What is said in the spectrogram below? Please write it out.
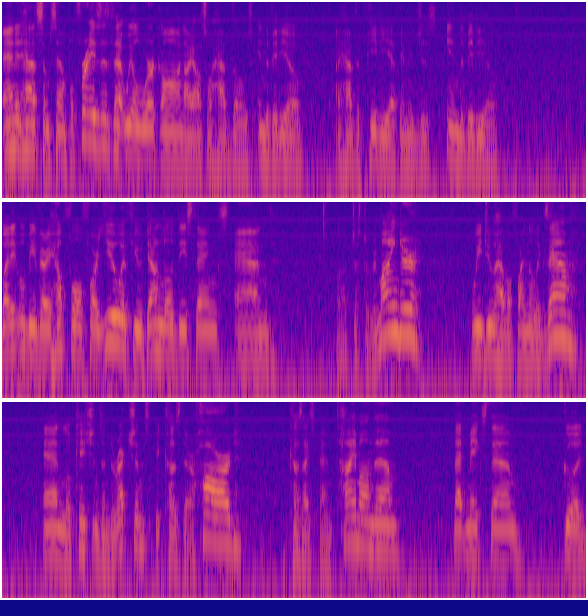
and it has some sample phrases that we'll work on. I also have those in the video. I have the PDF images in the video. But it will be very helpful for you if you download these things. And uh, just a reminder, we do have a final exam and locations and directions because they're hard, because I spend time on them, that makes them good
